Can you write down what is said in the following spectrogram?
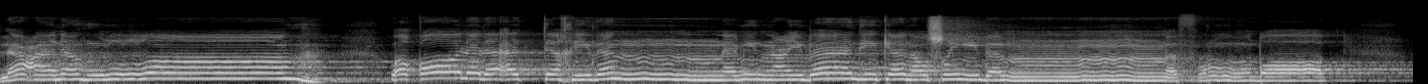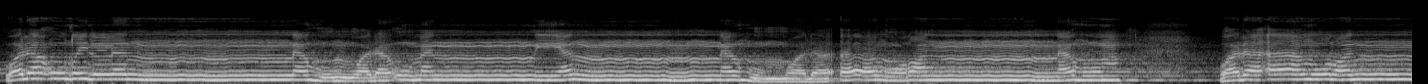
لعنه الله وقال لأتخذن من عبادك نصيبا مفروضا ولأضلنهم ولأمنينهم ولآمرنهم ولآمرنهم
